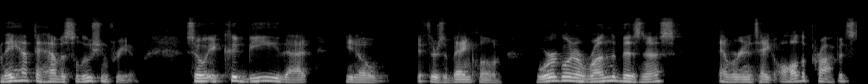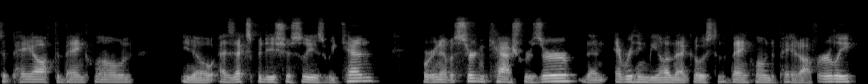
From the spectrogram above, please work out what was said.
they have to have a solution for you. So it could be that, you know, if there's a bank loan, we're going to run the business and we're going to take all the profits to pay off the bank loan, you know, as expeditiously as we can. We're going to have a certain cash reserve. Then everything beyond that goes to the bank loan to pay it off early.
